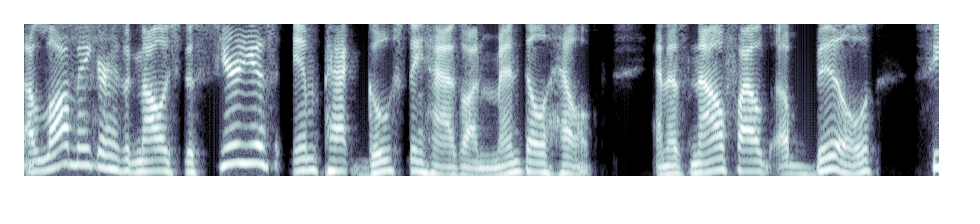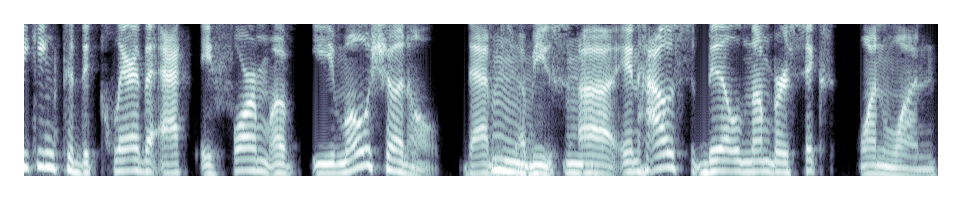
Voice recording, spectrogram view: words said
a lawmaker has acknowledged the serious impact ghosting has on mental health and has now filed a bill seeking to declare the act a form of emotional damage Mm, abuse. mm. Uh, in House Bill number 611,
